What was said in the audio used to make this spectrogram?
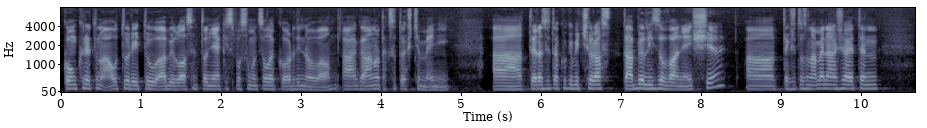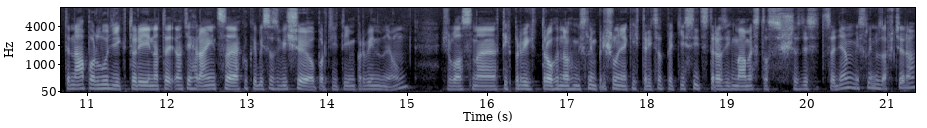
konkrétnu autoritu, aby vlastne to nejakým spôsobom celé koordinoval. A ak áno, tak sa to ešte mení. A teraz je to ako keby čoraz stabilizovanejšie, a, takže to znamená, že aj ten, ten nápor ľudí, ktorí na, te, na tie hranice ako keby sa zvyšuje oproti tým prvým dňom, že vlastne v tých prvých troch dňoch, myslím, prišlo nejakých 35 tisíc, teraz ich máme 167, myslím, za včera.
